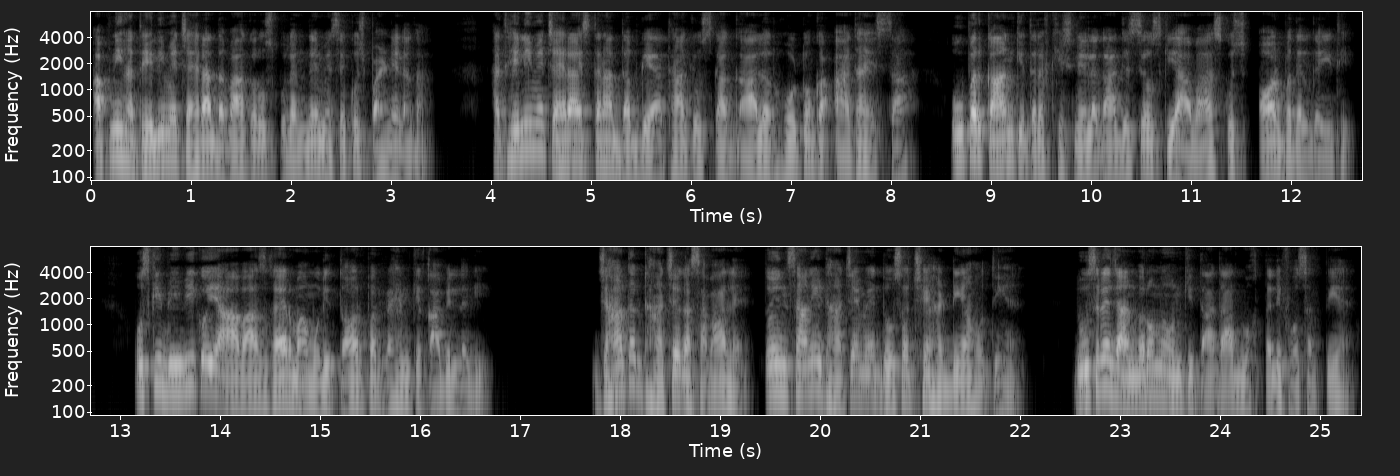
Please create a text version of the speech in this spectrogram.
اپنی ہتھیلی میں چہرہ دبا کر اس پلندے میں سے کچھ پڑھنے لگا۔ ہتھیلی میں چہرہ اس طرح دب گیا تھا کہ اس کا گال اور ہوٹوں کا آدھا حصہ اوپر کان کی طرف کھینچنے لگا، جس سے اس کی آواز کچھ اور بدل گئی تھی۔ اس کی بیوی کو یہ آواز غیر معمولی طور پر رحم کے قابل لگی۔ جہاں تک ڈھانچے کا سوال ہے، تو انسانی ڈھانچے میں دو سو چھ ہڈیاں ہوتی ہیں۔ دوسرے جانوروں میں ان کی تعداد مختلف ہو سکتی ہے۔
